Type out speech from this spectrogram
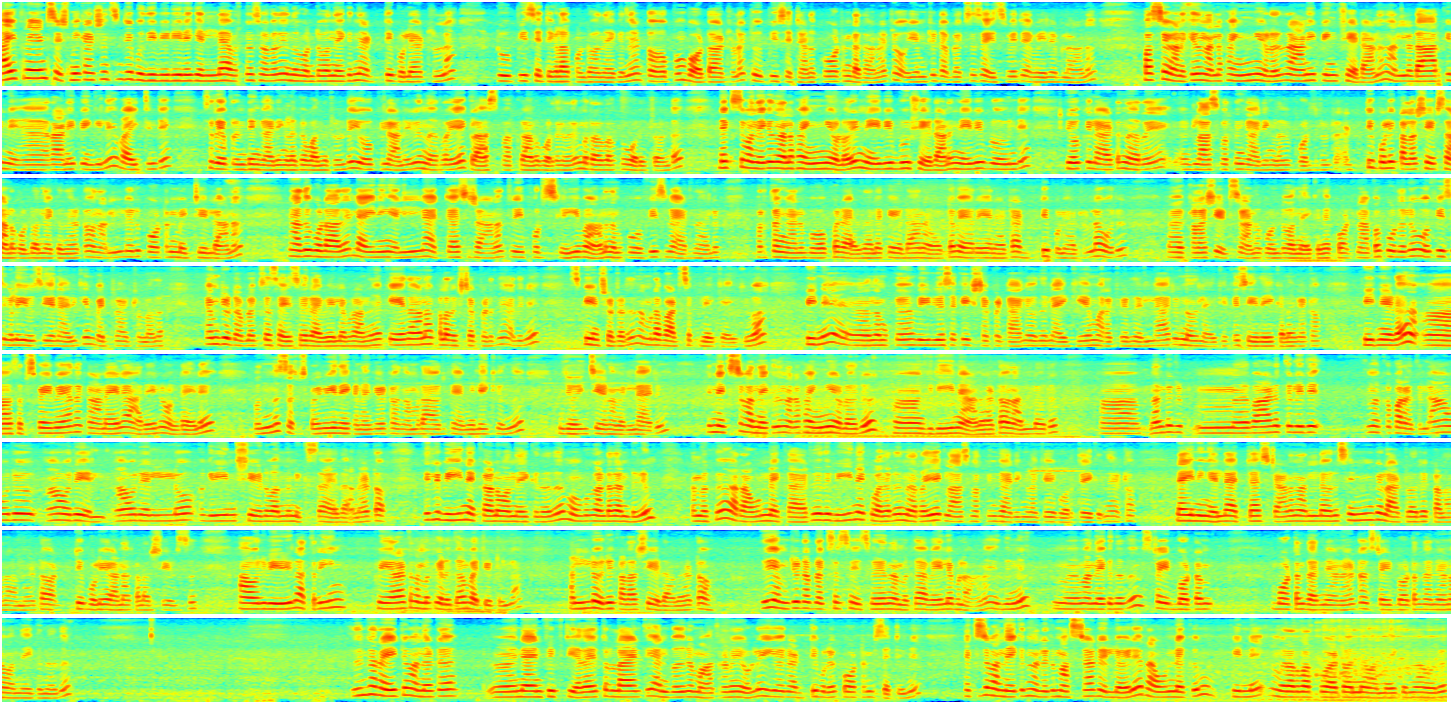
Hi friends Rashmi കളക്ഷൻസിന്റെ പുതിയ വീഡിയോയിലേക്ക് എല്ലാവർക്കും സ്വാഗതം. ഇന്ന് കൊണ്ടുവന്നേക്കുന്ന അടിപൊളിയായിട്ടുള്ള ടു പീസ് സെറ്റുകളാണ് കൊണ്ടുവന്നേക്കുന്നത് ടോപ്പും ബോട്ടം ആയിട്ടുള്ള ടു പീസ് സെറ്റാണ് കോട്ടന്റെതാണ് കേട്ടോ M to double X size വരെ അവൈലബിൾ ആണ്. ഫസ്റ്റ് കാണിക്കുന്നത് നല്ല ഭംഗിയുള്ളൊരു റാണി പിങ്ക് ഷെയ്ഡാണ് നല്ല ഡാർക്ക് റാണി പിങ്കിൽ വൈറ്റിന്റെ ചെറിയ പ്രിന്റും കാര്യങ്ങളൊക്കെ വന്നിട്ടുണ്ട്. യോക്കിലാണെങ്കിൽ നിറയെ ഗ്ലാസ് വർക്കാണ് കൊടുത്തിരിക്കുന്നത്. മിറർ വർക്ക് കൊടുത്തിട്ടുണ്ട്. നെക്സ്റ്റ് വന്നിരിക്കുന്നത് നല്ല ഭംഗിയുള്ള ഒരു നേവി ബ്ലൂ ഷെയ്ഡാണ് നേവി ബ്ലൂവിന്റെ യോക്കിലായിട്ട് നിറയെ ഗ്ലാസ് വർക്കും കാര്യങ്ങളൊക്കെ കൊടുത്തിട്ടുണ്ട്. അടിപൊളി കളർ ഷെയ്ഡ്സാണ് കൊണ്ടുവന്നേക്കുന്നത് കേട്ടോ നല്ലൊരു കോട്ടൺ മെറ്റീരിയലാണ് അതുകൂടാതെ ലൈനിങ് എല്ലാം അറ്റാച്ച്ഡ് ആണ്. ത്രീ ഫോർ സ്ലീവാണ് നമുക്ക് ഓഫീസിലായിരുന്നാലും പുറത്തെങ്ങാനും പോപ്പറായിരുന്നാലും ഒക്കെ ഇടാനായിട്ട് വെയർ ചെയ്യാനായിട്ട് അടിപൊളിയായിട്ടുള്ള ഒരു കളർ ഷെയ്ഡ്സാണ് കൊണ്ടുവന്നേക്കുന്നത്. കോട്ടൺ അപ്പോൾ കൂടുതലും ഓഫീസുകളിൽ യൂസ് ചെയ്യാനായിരിക്കും ബെറ്റർ ആയിട്ടുള്ളത്. M to double X size വരെ അവൈലബിൾ ആണ്. നിങ്ങൾക്ക് ഏതാണോ കളർ ഇഷ്ടപ്പെടുന്നത് അതിന് സ്ക്രീൻഷോട്ട് എടുത്ത് നമ്മുടെ വാട്സപ്പിലേക്ക് അയയ്ക്കുക. പിന്നെ നമുക്ക് വീഡിയോസൊക്കെ ഇഷ്ടപ്പെട്ടാൽ ഒന്ന് ലൈക്ക് ചെയ്യാൻ മറക്കരുത്. എല്ലാവരും ഒന്ന് ലൈക്കൊക്കെ ചെയ്തേക്കണം കേട്ടോ. പിന്നീട് സബ്സ്ക്രൈബ് ചെയ്യാതെ കാണേൽ ആരെങ്കിലും ഉണ്ടെങ്കിൽ ഒന്ന് സബ്സ്ക്രൈബ് ചെയ്തേക്കണം കേട്ടോ. നമ്മുടെ ആ ഒരു ഫാമിലിയിലേക്ക് ഒന്ന് ജോയിൻ ചെയ്യണം എല്ലാവരും. പിന്നെ നെക്സ്റ്റ് വന്നേക്കുന്നത് നല്ല ഭംഗിയുള്ളൊരു ഗ്രീനാണ് കേട്ടോ. നല്ലൊരു നല്ലൊരു വാഴത്തിളിര് എന്നൊക്കെ പറയത്തില്ല. ആ ഒരു ആ ഒരു എൽ ആ ഒരു യെല്ലോ ഗ്രീൻ ഷെയ്ഡ് വന്ന് മിക്സ് ആയതാണ് കേട്ടോ. ഇതിൽ വി വന്നിരിക്കുന്നത് മുമ്പ് കണ്ട തണ്ടിലും നമുക്ക് റൗണ്ട് നെക്കായിരുന്നു ഇത് വി നെക്ക് വന്നിട്ട് നിറയെ ഗ്ലാസ് വർക്കും കാര്യങ്ങളൊക്കെ കൊടുത്തേക്കുന്നത് കേട്ടോ. ലൈനിങ് എല്ലാം അറ്റാച്ച്ഡ് ആണ്. നല്ല ഒരു ഒരു കളറാണ് കേട്ടോ. അടിപൊളിയാണ് ആ കളർ ഷെയ്ഡ്സ് ആ ഒരു വീഡിയോയിൽ അത്രയും ക്ലിയർ ആയിട്ട് നമുക്ക് എടുക്കാൻ പറ്റിയിട്ടില്ല. നല്ലൊരു കളർ ഷെയ്ഡാണ് കേട്ടോ. ഇത് M to double XL size വരെ നമുക്ക് അവൈലബിൾ ആണ്. ഇതിന് വന്നേക്കുന്നത് സ്ട്രെയിറ്റ് ബോട്ടം ബോട്ടം തന്നെയാണ് കേട്ടോ സ്ട്രെയിറ്റ് ബോട്ടം തന്നെയാണ് വന്നിരിക്കുന്നത്. ഇതിന്റെ റേറ്റ് വന്നിട്ട് നയൻ ഫിഫ്റ്റി അതായത് തൊള്ളായിരത്തി അൻപത് രൂപ മാത്രമേ ഉള്ളൂ. ഈ ഒരു അടിപൊളി കോട്ടൺ സെറ്റിന്. നെക്സ്റ്റ് വന്നേക്കുന്ന നല്ലൊരു മസ്റ്റാർഡ് യെല്ലോയിൽ റൗണ്ട് നെക്കും പിന്നെ മിറർ വർക്കുമായിട്ട് തന്നെ വന്നേക്കുന്ന ഒരു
